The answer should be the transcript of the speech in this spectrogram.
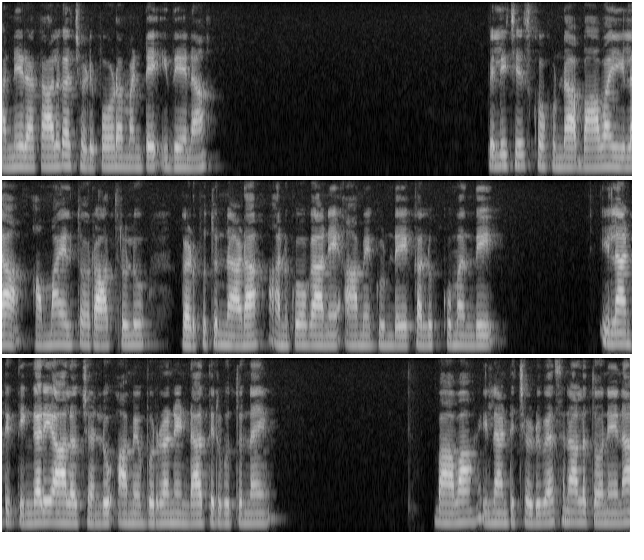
అన్ని రకాలుగా చెడిపోవడం అంటే ఇదేనా? పెళ్ళి చేసుకోకుండా బావ ఇలా అమ్మాయిలతో రాత్రులు గడుపుతున్నాడా అనుకోగానే ఆమె గుండె కలుక్కుమంది. ఇలాంటి తింగరి ఆలోచనలు ఆమె బుర్ర నిండా తిరుగుతున్నాయి. బావా ఇలాంటి చెడు వ్యసనాలతోనేనా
